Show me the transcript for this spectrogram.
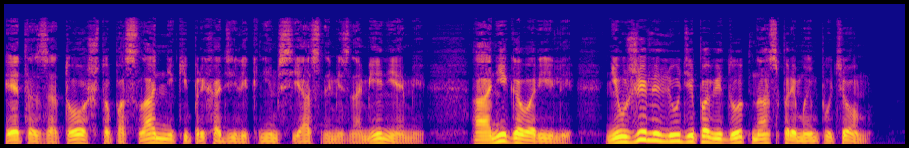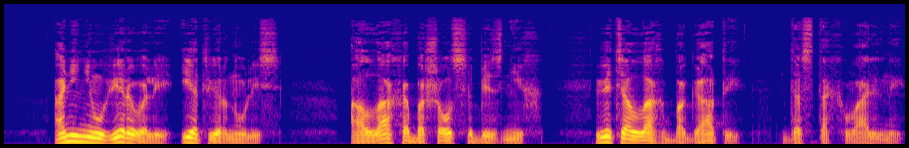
Это за то, что посланники приходили к ним с ясными знамениями, а они говорили, неужели люди поведут нас прямым путем? Они не уверовали и отвернулись. Аллах обошелся без них, ведь Аллах богатый, достохвальный.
